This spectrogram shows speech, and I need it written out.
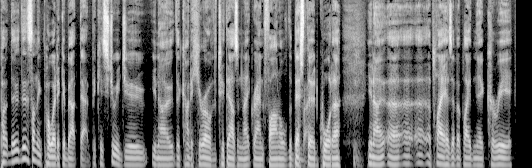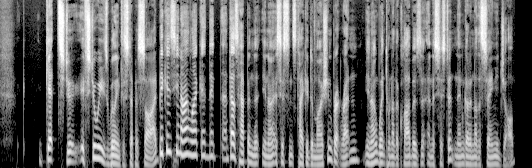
po- there, there's something poetic about that because Stewie Dew, you know, the kind of hero of the 2008 grand final, the best third quarter, you know, uh, a, a player has ever played in their career. Get Stu, if Stewie's willing to step aside because you know, like it, it, it does happen that you know assistants take a demotion. Brett Ratten, you know, went to another club as an assistant and then got another senior job.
